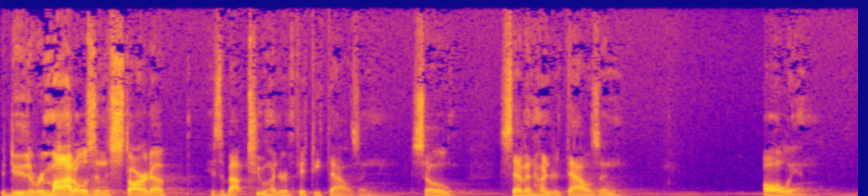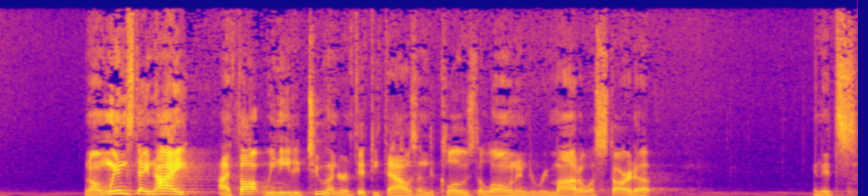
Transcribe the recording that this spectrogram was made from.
To do the remodels and the startup is about 250,000. So 700,000 all in. And on Wednesday night, I thought we needed 250,000 to close the loan and to remodel a startup. And it's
